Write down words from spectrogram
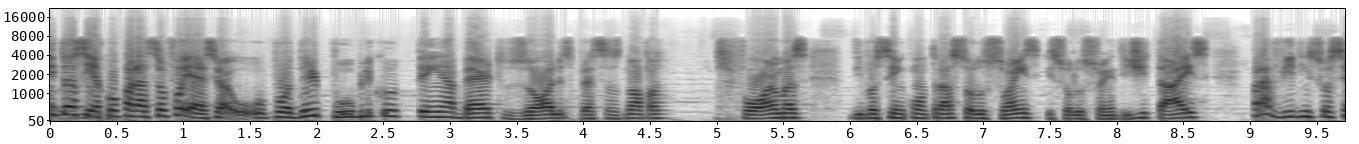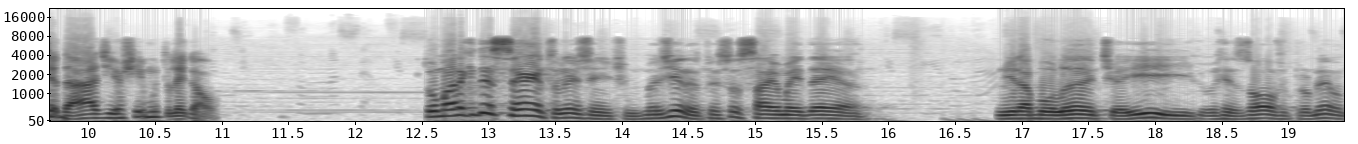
Então, assim, a comparação foi essa. O poder público tem aberto os olhos para essas novas formas de você encontrar soluções e soluções digitais para a vida em sociedade. Eu achei muito legal. Tomara que dê certo, né, gente? Imagina, a pessoa sai uma ideia mirabolante aí e resolve o problema.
